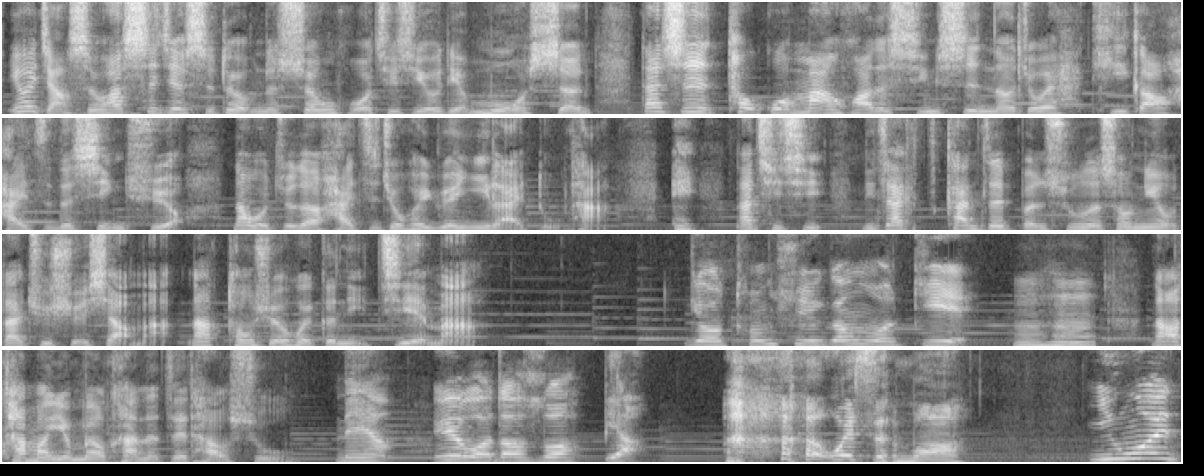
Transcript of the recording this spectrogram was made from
因为讲实话，世界史对我们的生活其实有点陌生，但是透过漫画的形式呢，就会提高孩子的兴趣哦。那我觉得孩子就会愿意来读它。哎，那琪琪。你在看这本书的时候，你有带去学校吗？那同学会跟你借吗？有同学跟我借。嗯哼，然后他们有没有看了这套书？没有，因为我都说不要。为什么？因为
